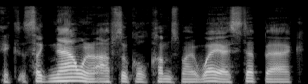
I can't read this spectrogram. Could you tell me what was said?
It's like now when an obstacle comes my way, I step back.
